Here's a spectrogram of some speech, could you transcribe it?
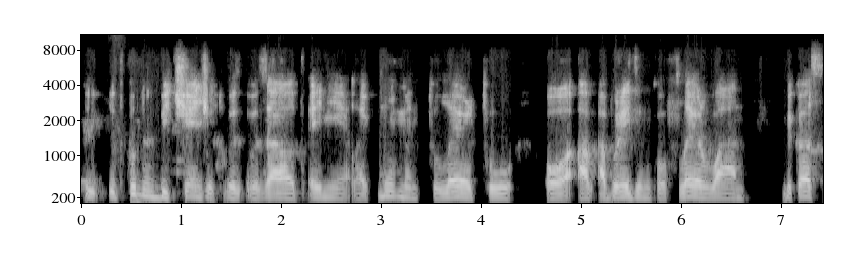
it, it, couldn't be changed with, without any like movement to layer two or up- upgrading of layer one because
